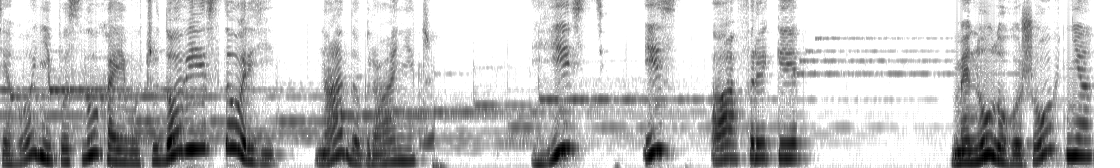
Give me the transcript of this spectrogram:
Сьогодні послухаємо чудові історії на добраніч. Гість із Африки. Минулого жовтня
